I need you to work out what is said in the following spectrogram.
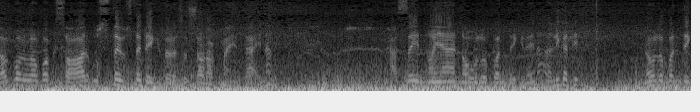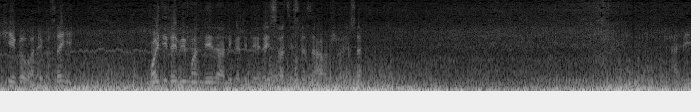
लगभग लगभग सहर उस्तै उस्तै देखिँदो रहेछ सडकमा हिँड्दा होइन? खासै नयाँ नौलोपन देखिँदैन। अलिकति नौलोपन देखिएको भनेको चाहिँ मैती देवी मन्दिर अलिकति धेरै सजी सजावट रहेछ। हामी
